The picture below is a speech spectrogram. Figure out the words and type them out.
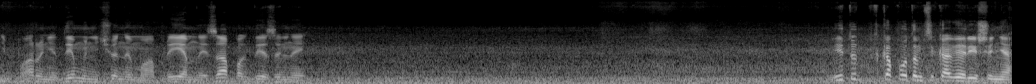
Ні пару, ні диму, нічого нема. Приємний запах дизельний. І тут капотом цікаві рішення.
